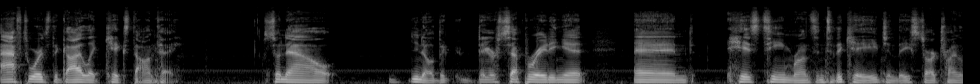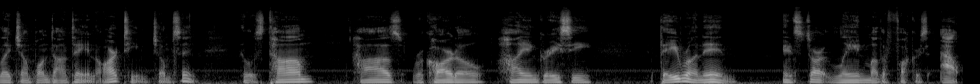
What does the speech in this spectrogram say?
afterwards, the guy like kicks Dante. So now, you know, the, they are separating it, and his team runs into the cage, and they start trying to like jump on Dante, and our team jumps in. It was Tom, Haas, Ricardo, High, and Gracie. They run in and start laying motherfuckers out.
